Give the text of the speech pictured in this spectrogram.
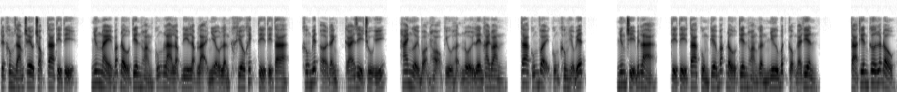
tuyệt không dám trêu chọc ta tỷ tỷ, nhưng này bắt đầu tiên hoàng cũng là lặp đi lặp lại nhiều lần khiêu khích tỷ tỷ ta, không biết ở đánh cái gì chú ý, hai người bọn họ cừu hận nổi lên khai đoan, ta cũng vậy cũng không hiểu biết. Nhưng chỉ biết là, tỷ tỷ ta cùng kia bắt đầu tiên hoàng gần như bất cộng đái thiên. Tả thiên cơ lắc đầu,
